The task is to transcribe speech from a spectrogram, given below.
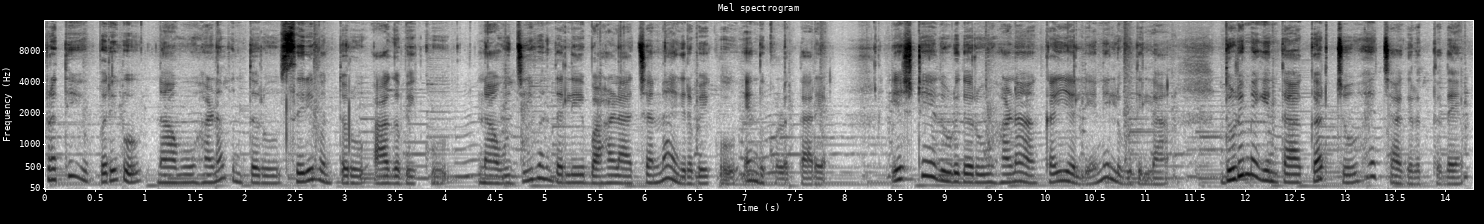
ಪ್ರತಿಯೊಬ್ಬರಿಗೂ ನಾವು ಹಣವಂತರು, ಸಿರಿವಂತರು ಆಗಬೇಕು. ನಾವು ಜೀವನದಲ್ಲಿ ಬಹಳ ಚೆನ್ನಾಗಿರಬೇಕು ಎಂದುಕೊಳ್ಳುತ್ತಾರೆ. ಎಷ್ಟೇ ದುಡಿದರೂ ಹಣ ಕೈಯಲ್ಲಿ ನಿಲ್ಲುವುದಿಲ್ಲ. ದುಡಿಮೆಗಿಂತ ಖರ್ಚು ಹೆಚ್ಚಾಗಿರುತ್ತದೆ.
